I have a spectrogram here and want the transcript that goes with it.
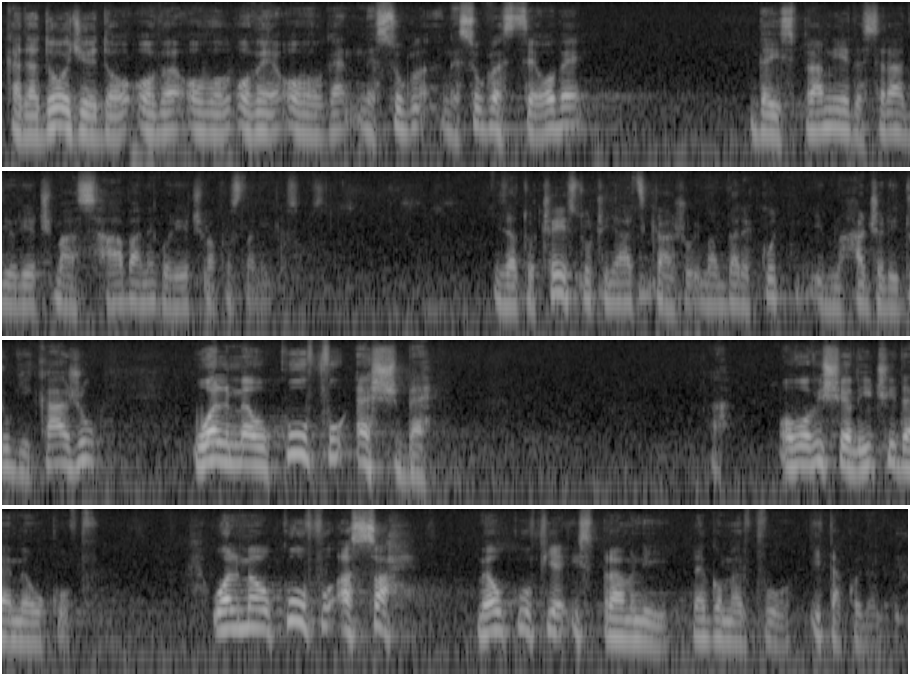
kada dođe do ove, ove, ove ovoga nesugla, nesuglasce ove, da je ispravnije da se radi o riječima ashaba nego riječima poslanika. I zato često učinjaci kažu, imam Dare Kut, Ibn Hajar i drugi kažu, wal meukufu ešbe. Ovo više liči da je meukuf. Wal meukufu asah meukuf je ispravniji nego merfu i tako dalje.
